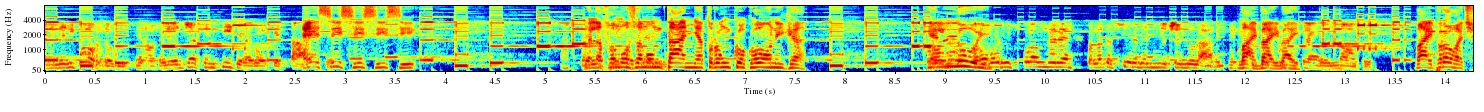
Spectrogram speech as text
Me le ricordo queste note, le ho già sentite da qualche parte. Eh sì, sì, sì, sì. Quella famosa montagna troncoconica. È lui. Provo a rispondere con la tastiera del mio cellulare. Vai, vai, vai. Vai, provaci.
